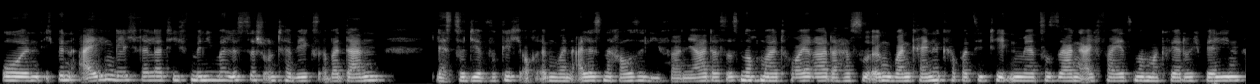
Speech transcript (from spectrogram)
Und ich bin eigentlich relativ minimalistisch unterwegs, aber dann lässt du dir wirklich auch irgendwann alles nach Hause liefern. Ja, das ist nochmal teurer. Da hast du irgendwann keine Kapazitäten mehr zu sagen, ah, ich fahre jetzt nochmal quer durch Berlin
